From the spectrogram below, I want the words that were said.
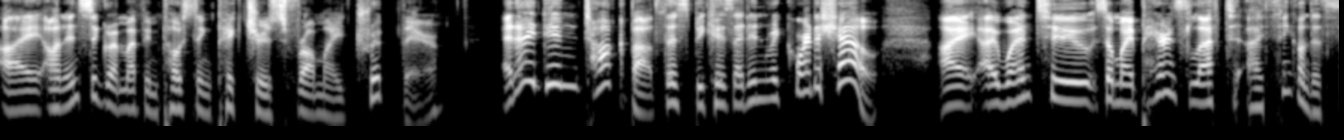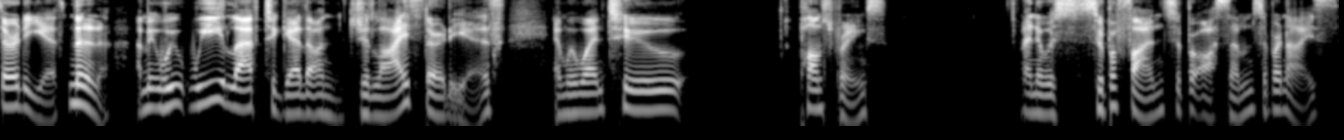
I on Instagram I've been posting pictures from my trip there, And I didn't talk about this because I didn't record a show. I, I went to so my parents left I think on the 30th. No no no. I mean we we left together on July 30th and we went to Palm Springs. And it was super fun, super awesome, super nice.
